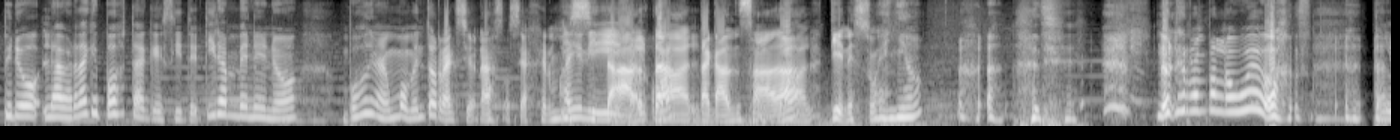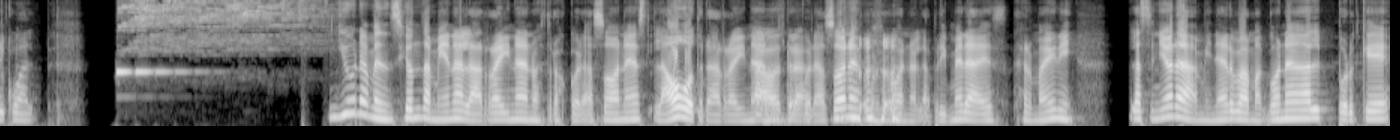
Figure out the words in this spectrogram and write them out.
Pero la verdad que posta que si te tiran veneno, vos en algún momento reaccionás. O sea, Hermione sí, está tal harta, cual, está cansada, tiene sueño. no le rompan los huevos. Tal cual. Y una mención también a la reina de nuestros corazones, la otra reina La de nuestros corazones, porque bueno, la primera es Hermione, la señora Minerva McGonagall, porque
